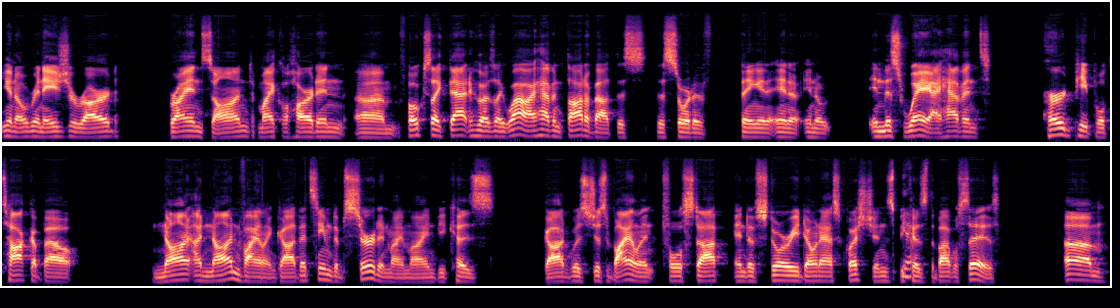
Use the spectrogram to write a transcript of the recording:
you know, Rene Girard, Brian Zahnd, Michael Hardin, um, folks like that, who I was like, wow, I haven't thought about this this sort of thing in in a, in a in this way. I haven't heard people talk about non a non-violent God. That seemed absurd in my mind because God was just violent. Full stop. End of story. Don't ask questions because the Bible says. Um,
